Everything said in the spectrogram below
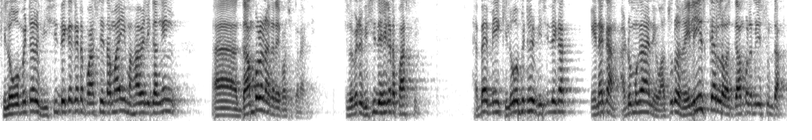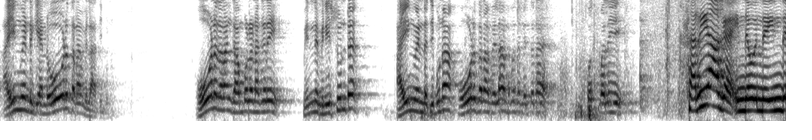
කිලෝමිටර් විසි දෙකට පස්සේ තමයි මහවැලිගගෙන් ගම්පොල නගරය පසු කරන්නේ. කිලෝමිට විසි දෙකට පස්සේ. හැබැයි මේ කිලෝමිටර් විසි දෙකක් එනකම් අඩුම ගානේ වතුර රිලීස් කරලවත් ගම්පොල මිනිස්සුන්ට අයින් වෙන්න කියන්න ඕන තරම් වෙලා තිබුණා. ඕන තරම් ගම්පොල නගරේ මෙන්න මිනිස්සුන්ට අයින් වෙන්න තිබුණා ඕන තරම් වෙලා මොකද මෙතන කොත්මලේ சரியாக இந்த இந்த இந்த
